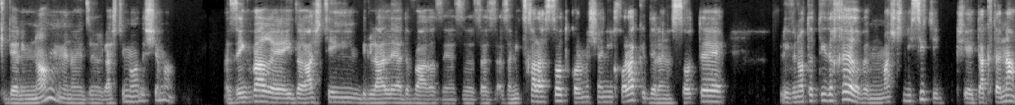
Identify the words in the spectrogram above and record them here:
כדי למנוע ממנה את זה, הרגשתי מאוד אשמה. אז אם כבר uh, התגרשתי בגלל הדבר הזה, אז, אז, אז, אז אני צריכה לעשות כל מה שאני יכולה כדי לנסות uh, לבנות עתיד אחר, וממש ניסיתי כשהיא הייתה קטנה.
